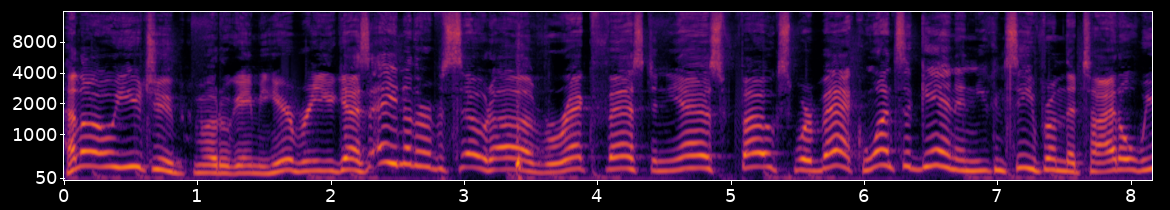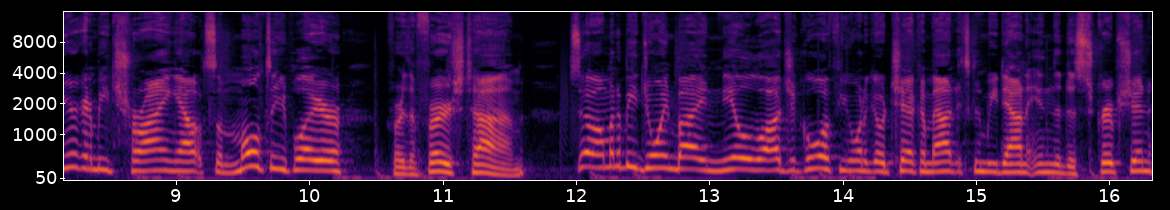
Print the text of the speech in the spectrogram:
Hello, YouTube. Camodo Gaming here, bringing you guys another episode of Wreckfest. And yes, folks, we're back once again. And you can see from the title, we are going to be trying out some multiplayer for the first time. So I'm going to be joined by Neilogical. If you want to go check him out, it's going to be down in the description.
